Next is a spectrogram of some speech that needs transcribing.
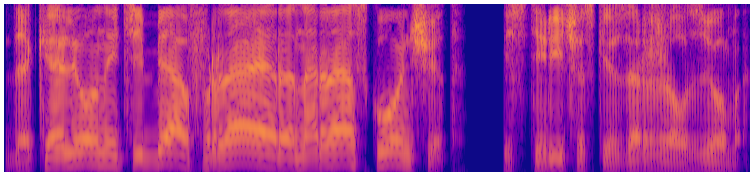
«Да Каленый тебя, фраера, на раз кончит!» — истерически заржал Зема.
